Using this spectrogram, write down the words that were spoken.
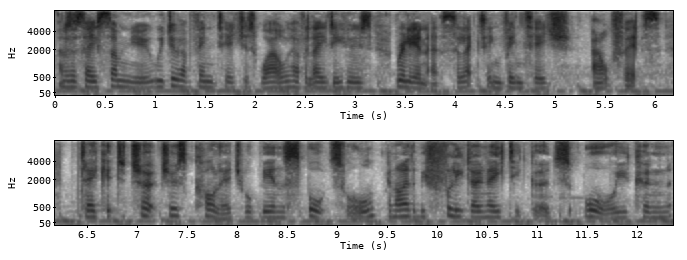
and as i say some new we do have vintage as well we have a lady who's brilliant at selecting vintage outfits Take it to Churchers College will be in the sports hall. Can either be fully donated goods or you can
